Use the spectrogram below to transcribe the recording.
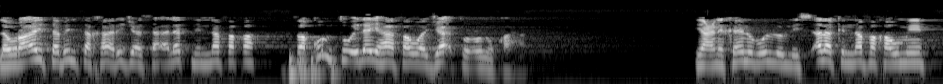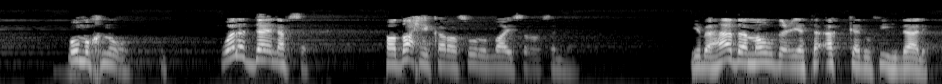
لو رأيت بنت خارجة سألتني النفقة فقمت إليها فوجأت عنقها. يعني كانوا بيقول له اللي يسألك النفقة وميه ومخنوق ولا تضايق نفسك. فضحك رسول الله صلى الله عليه وسلم. يبقى هذا موضع يتأكد فيه ذلك.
